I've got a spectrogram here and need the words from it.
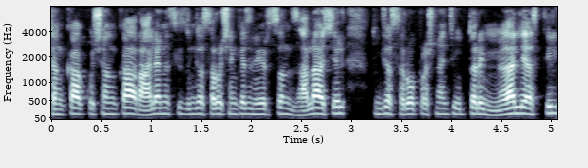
शंका कुशंका राहिल्या नसतील तुमच्या सर्व शंकेचं निरसन झालं असेल तुमच्या सर्व प्रश्नांची उत्तरे मिळाली असतील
